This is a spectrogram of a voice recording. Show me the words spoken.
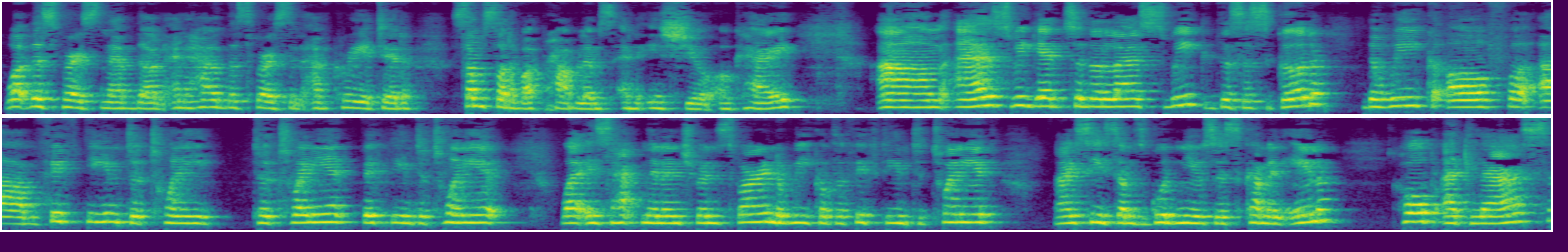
what this person have done and how this person have created some sort of a problems and issue, okay? Um, as we get to the last week, this is good the week of um, 15 to 20 to 20th, 15 to 20th, what is happening and transpiring the week of the 15th to 20th. I see some good news is coming in. Hope at last,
